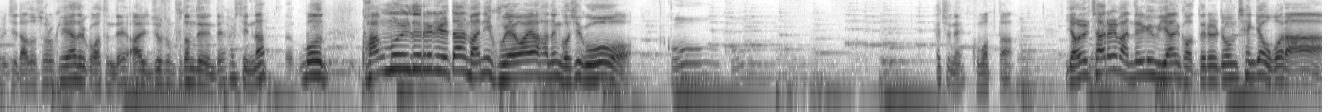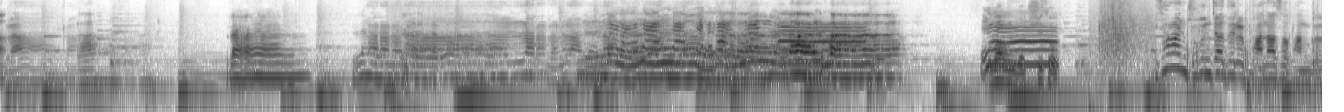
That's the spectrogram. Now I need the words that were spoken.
왠지 나도 저렇게 해야 될 것 같은데. 아, 이거 좀 부담되는데 할 수 있나? 뭐 광물들을 일단 많이 구해와야 하는 것이고 고, 고. 해주네. 고맙다. 열차를 만들기 위한 것들을 좀 챙겨 오거라. 라, 라. 라. 라라라라, 라라라라, 랄랄랄랄랄랄랄랄. 고마운 거 취소. 이상한 죽은 자들을 봐놔서 방금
